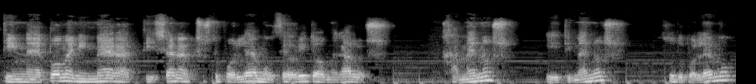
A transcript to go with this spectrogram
την επόμενη μέρα της έναρξης του πολέμου θεωρείται ο μεγάλος χαμένος ή τιμένος αυτού του πολέμου.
